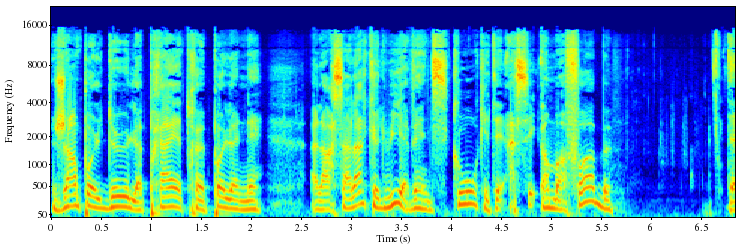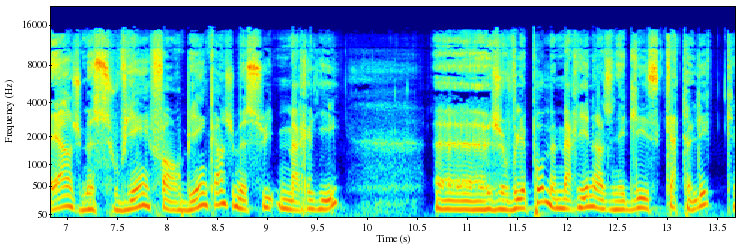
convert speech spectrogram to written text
Jean-Paul II, le prêtre polonais. Alors, ça a l'air que lui avait un discours qui était assez homophobe. D'ailleurs, je me souviens fort bien, quand je me suis marié, euh, je voulais pas me marier dans une église catholique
